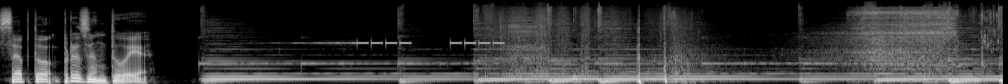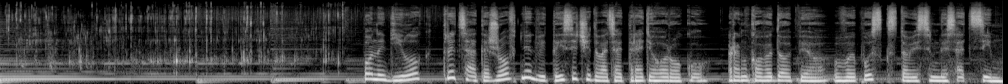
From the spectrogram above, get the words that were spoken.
Септо презентує Понеділок, 30 жовтня 2023 року. Ранкове допіо. Випуск 187.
